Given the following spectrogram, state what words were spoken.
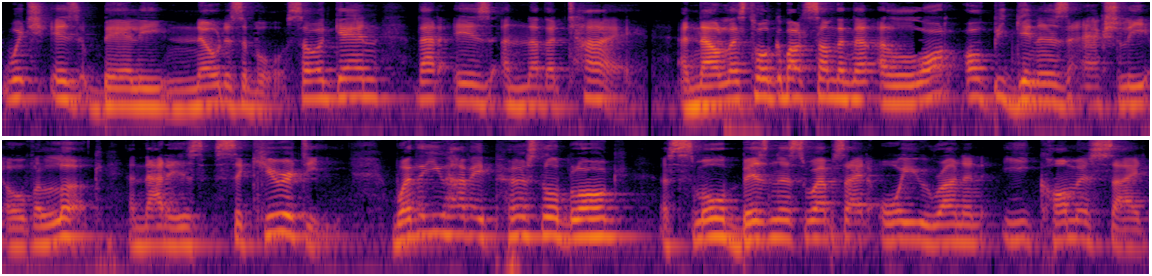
which is barely noticeable. So again, that is another tie. And now let's talk about something that a lot of beginners actually overlook, and that is security. Whether you have a personal blog, a small business website, or you run an e-commerce site,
